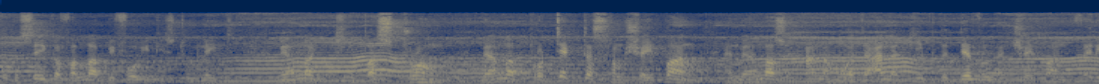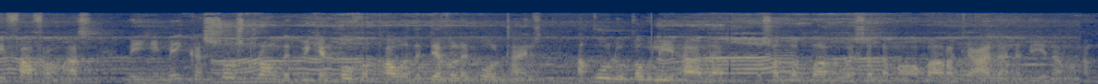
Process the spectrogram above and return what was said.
for the sake of Allah before it is too late. May Allah keep us strong. May Allah protect us from shaitan and may Allah subhanahu wa ta'ala keep the devil and shaitan very far from us. May He make us so strong that we can overpower the devil at all times. أقول قولي هذا وصلى الله وسلم وبارك على نبينا محمد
